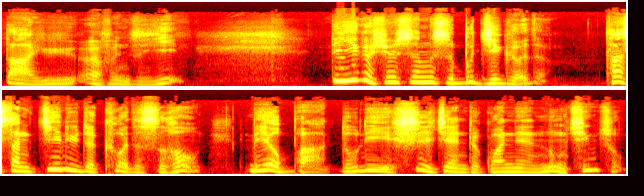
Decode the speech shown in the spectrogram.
大于二分之一。第一个学生是不及格的，他上几率的课的时候没有把独立事件的观念弄清楚。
